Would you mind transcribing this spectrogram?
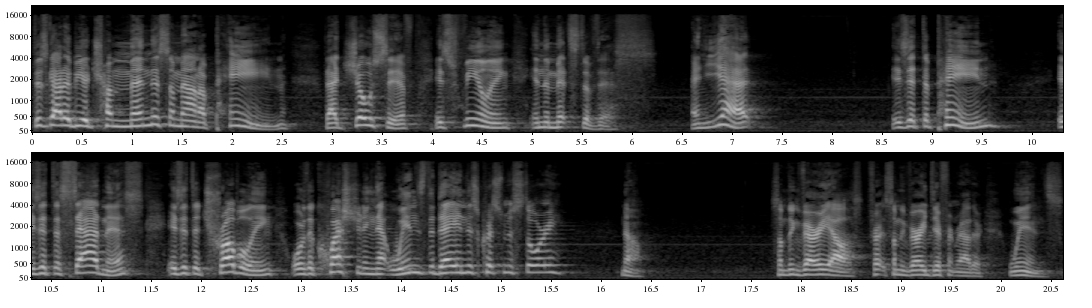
There's got to be a tremendous amount of pain that Joseph is feeling in the midst of this. And yet, is it the pain? Is it the sadness? Is it the troubling or the questioning that wins the day in this Christmas story? No. Something very else, something very different rather, wins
